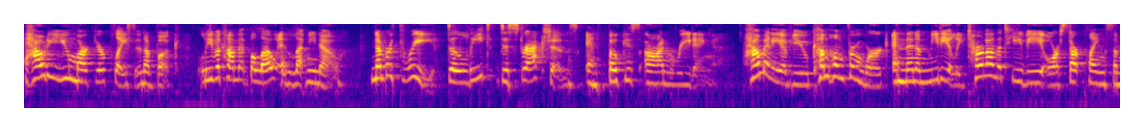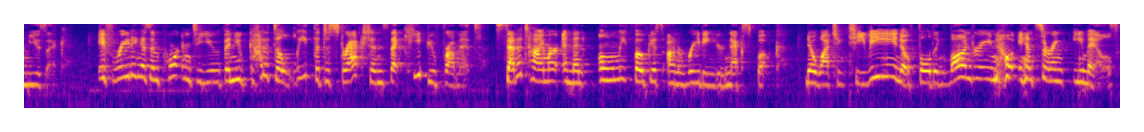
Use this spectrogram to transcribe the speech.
How do you mark your place in a book? Leave a comment below and let me know. Number three, delete distractions and focus on reading. How many of you come home from work and then immediately turn on the TV or start playing some music? If reading is important to you, then you gotta delete the distractions that keep you from it. Set a timer and then only focus on reading your next book. No watching TV, no folding laundry, no answering emails.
